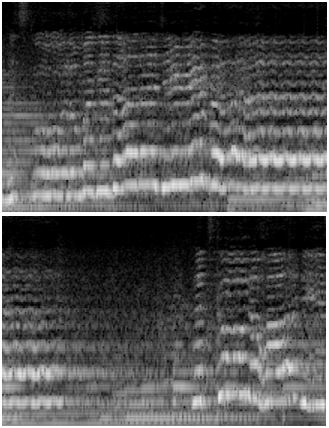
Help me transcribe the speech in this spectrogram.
مسكول وما أقدر اجيبه بتقول هذه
